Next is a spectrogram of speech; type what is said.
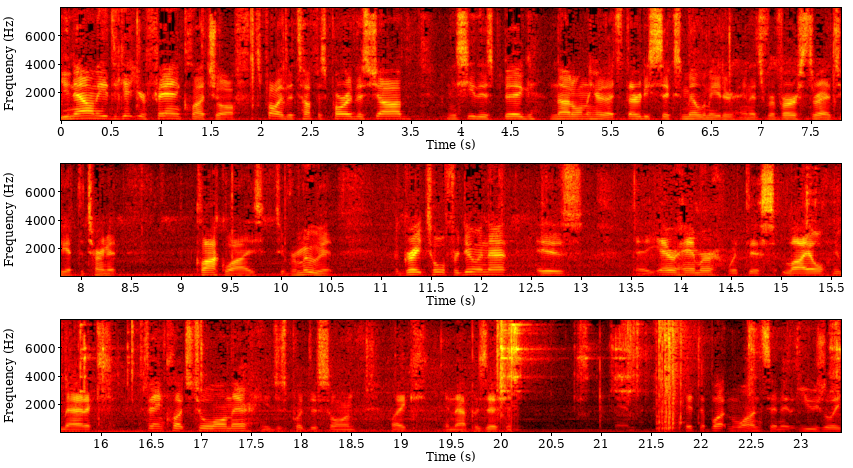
You now need to get your fan clutch off. It's probably the toughest part of this job. And you see this big nut on here that's 36 millimeter and it's reverse thread, so you have to turn it clockwise to remove it. A great tool for doing that is a air hammer with this Lisle pneumatic fan clutch tool on there. You just put this on like in that position hit the button once and it usually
